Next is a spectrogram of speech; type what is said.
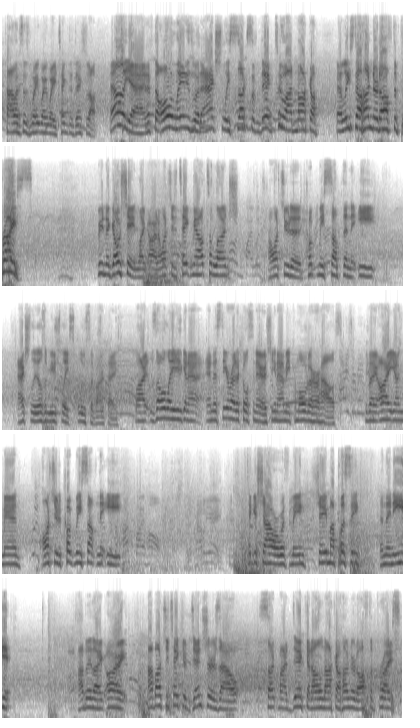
Tyler says, wait, wait, wait, take the dicks out. Hell yeah, and if the old ladies would actually suck some dick too, I'd knock a, at least a hundred off the price. Be negotiating, like, all right, I want you to take me out to lunch. I want you to cook me something to eat. Actually, those are mutually exclusive, aren't they? All right, this old lady's gonna, in this theoretical scenario, she's gonna have me come over to her house. She's like, all right, young man, I want you to cook me something to eat. Take a shower with me, shave my pussy, and then eat it. I'll be like, all right, how about you take your dentures out, suck my dick, and I'll knock a hundred off the price.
